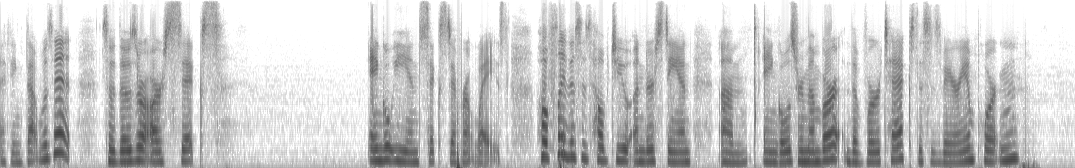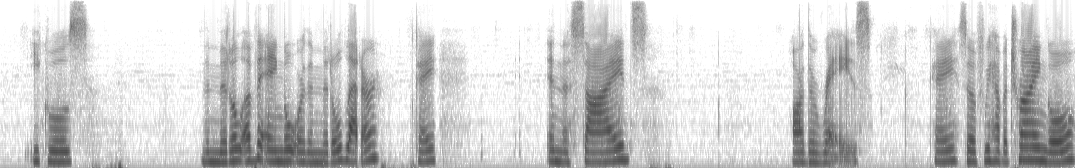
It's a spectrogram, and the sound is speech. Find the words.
I think that was it. So those are our six angle E in six different ways. Hopefully this has helped you understand um, angles. Remember the vertex, this is very important, equals the middle of the angle or the middle letter, okay? And the sides are the rays. Okay, so if we have a triangle,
